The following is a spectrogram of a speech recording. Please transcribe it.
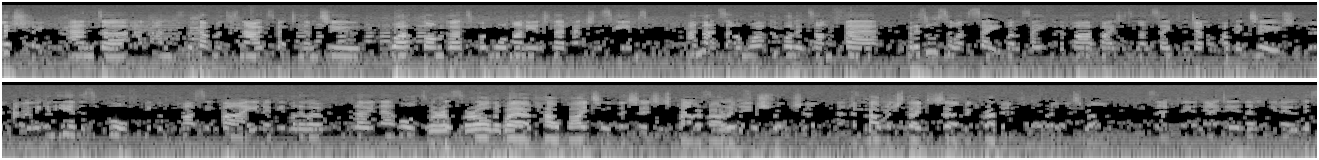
literally. And, uh, and, and the government is now expecting them to work longer, to put more money into their pension schemes. And that's unworkable, it's unfair, but it's also unsafe. Unsafe for the firefighters and unsafe for the general public too. I mean, we can hear the support from people passing by, you know, people who are blowing their horns. We're, we're all aware of how vital this is as part of our infrastructure and how much they deserve the credit for it as well. Exactly, and the idea that you know this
